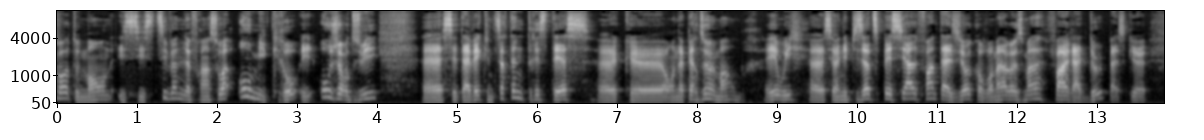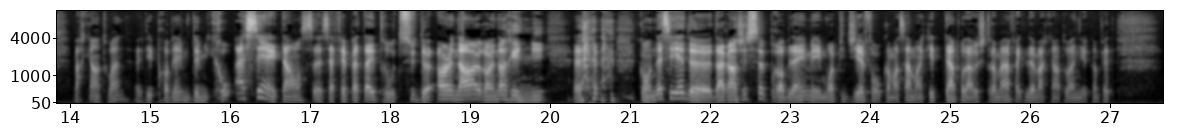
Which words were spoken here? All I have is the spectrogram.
Bonsoir tout le monde, ici Steven Lefrançois au micro et aujourd'hui euh, c'est avec une certaine tristesse euh, qu'on a perdu un membre. Et eh oui, euh, c'est un épisode spécial Fantasia qu'on va malheureusement faire à deux parce que Marc-Antoine a des problèmes de micro assez intenses. Ça fait peut-être au-dessus de 1 heure, 1 heure et demie qu'on essayait d'arranger ce problème et moi puis Jeff on commençait à manquer de temps pour l'enregistrement. Fait que là Marc-Antoine il a comme fait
